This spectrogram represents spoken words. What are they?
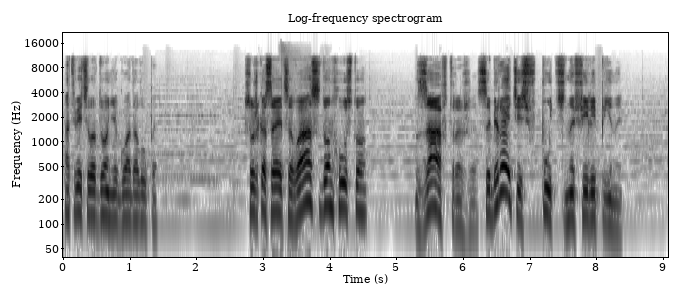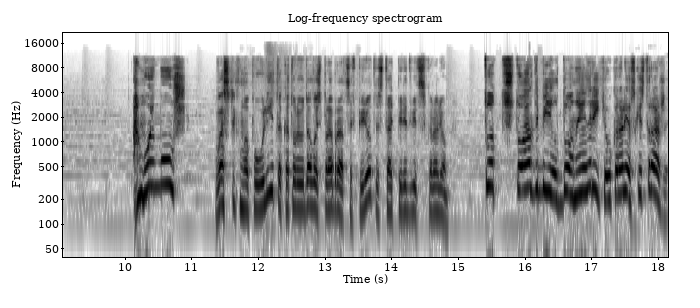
ответила Донья Гуадалупе. Что же касается вас, Дон Хусто, завтра же собирайтесь в путь на Филиппины. А мой муж, воскликнула Паулита, которой удалось пробраться вперед и стать перед вице-королем. Тот, что отбил Дона Энрике у королевской стражи.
